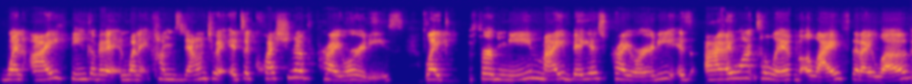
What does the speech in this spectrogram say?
when I think of it and when it comes down to it, it's a question of priorities. Like for me, my biggest priority is I want to live a life that I love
